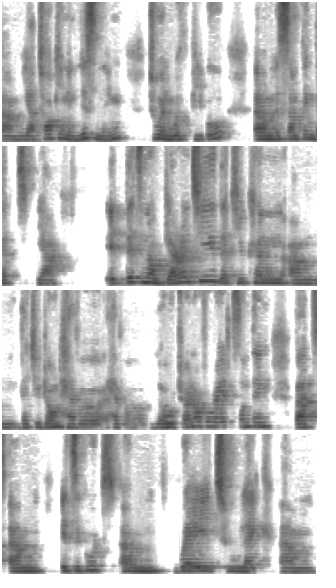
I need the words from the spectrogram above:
um, yeah, talking and listening to and with people um, is something that yeah it, it's no guarantee that you can um, that you don't have a have a low turnover rate or something but um, it's a good um, way to like um,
